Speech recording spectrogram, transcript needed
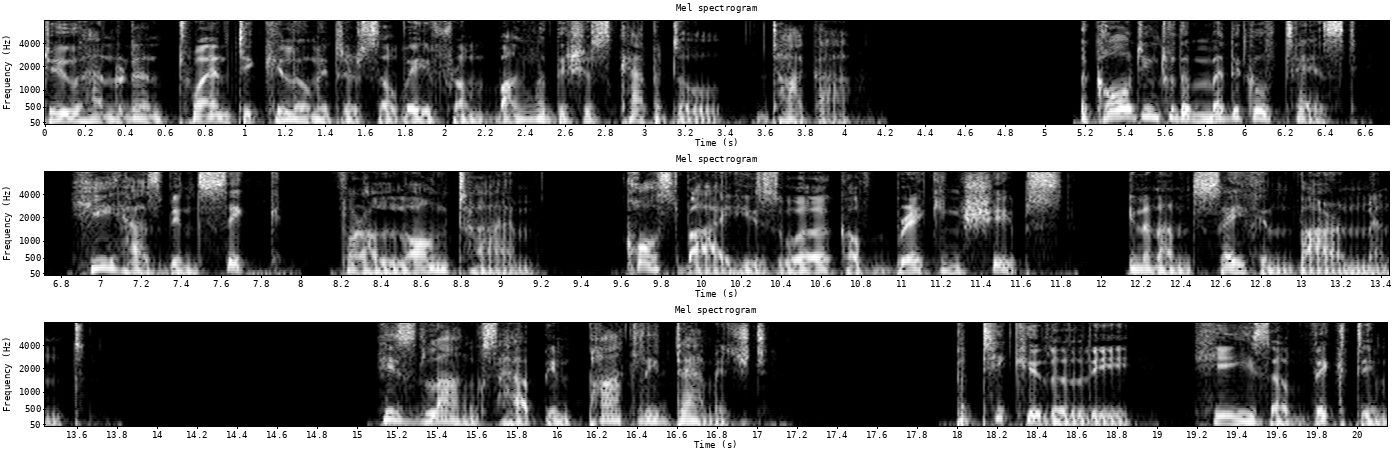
220 kilometers away from Bangladesh's capital, Dhaka. According to the medical test, he has been sick for a long time caused by his work of breaking ships in an unsafe environment. His lungs have been partly damaged. Particularly, he is a victim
